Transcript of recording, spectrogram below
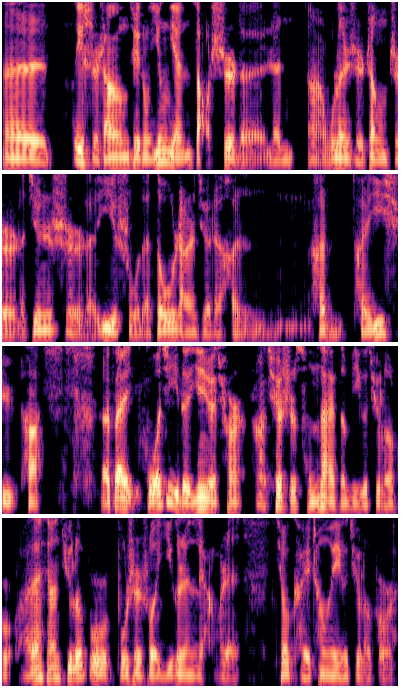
呃，历史上这种英年早逝的人啊，无论是政治的、军事的、艺术的，都让人觉得很、很、很唏嘘哈。呃，在国际的音乐圈啊，确实存在这么一个俱乐部啊。大家想想，俱乐部不是说一个人、两个人。就可以成为一个俱乐部了，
